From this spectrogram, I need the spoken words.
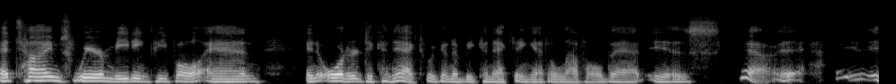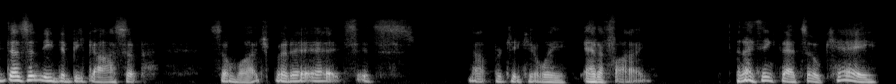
at times we're meeting people and in order to connect, we're going to be connecting at a level that is, yeah, it, it doesn't need to be gossip so much, but eh, eh, it's it's not particularly edifying. And I think that's okay.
